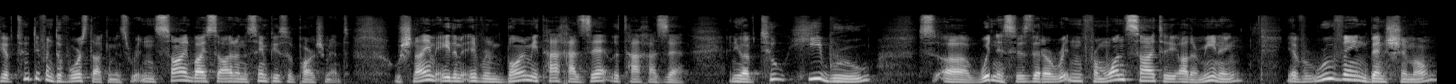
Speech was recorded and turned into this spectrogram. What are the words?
you have two different divorce documents written side by side on the same piece of parchment, and you have two Hebrew uh, witnesses that are written from one side to the other, meaning you have Ruvain ben Shimon,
